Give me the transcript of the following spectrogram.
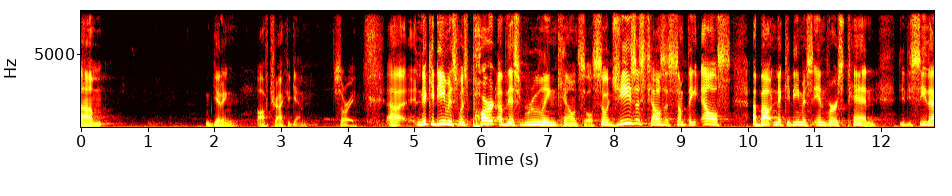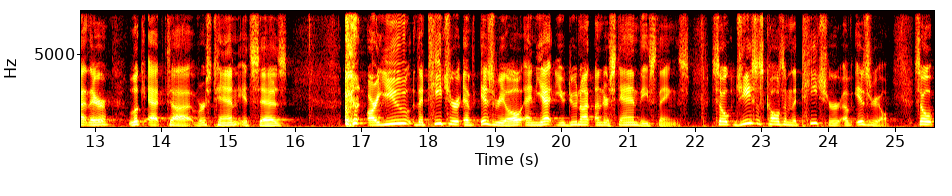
Um, I'm getting off track again. Sorry. Uh, Nicodemus was part of this ruling council. So Jesus tells us something else about Nicodemus in verse 10. Did you see that there? Look at uh, verse 10. It says, Are you the teacher of Israel, and yet you do not understand these things? So Jesus calls him the teacher of Israel. So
